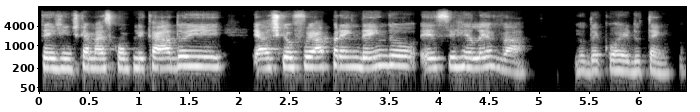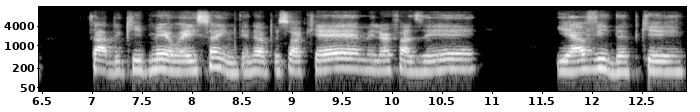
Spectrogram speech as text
Tem gente que é mais complicado e acho que eu fui aprendendo esse relevar no decorrer do tempo sabe? Que, meu, é isso aí, entendeu? A pessoa quer, melhor fazer, e é a vida, porque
